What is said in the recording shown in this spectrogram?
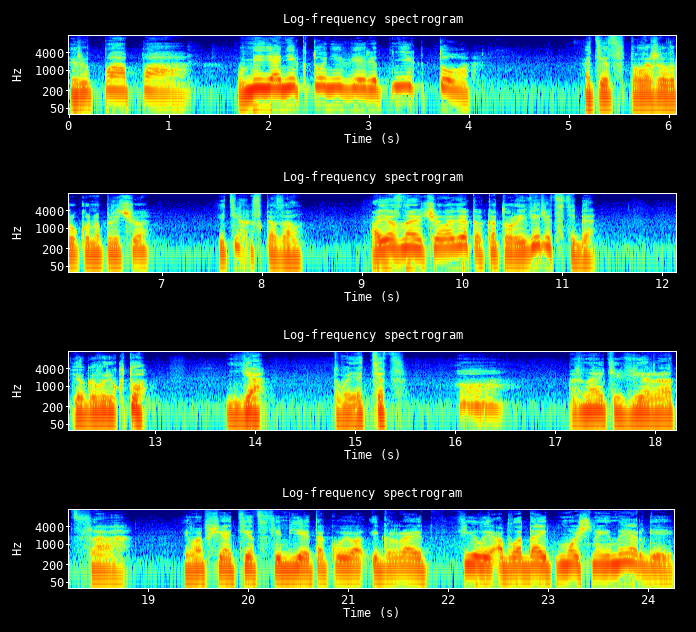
Я говорю, папа, в меня никто не верит, никто. Отец положил руку на плечо и тихо сказал, а я знаю человека, который верит в тебя. Я говорю, кто? Я, твой отец. «А, Вы знаете, вера отца и вообще отец в семье такую играет силой, обладает мощной энергией.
